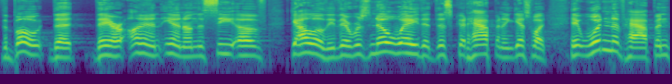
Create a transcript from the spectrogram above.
the boat that they are in, in, on the Sea of Galilee. There was no way that this could happen. And guess what? It wouldn't have happened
